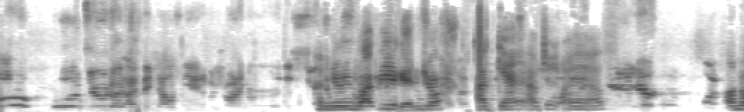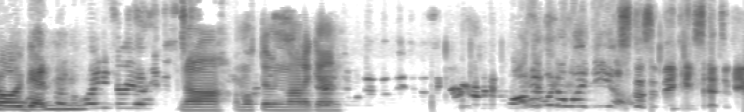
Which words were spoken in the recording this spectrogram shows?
oh, oh, dude, I, I think that was the animatronic or the suit. Can that you we saw. invite me again, Josh? Again, I've just, I have. I know oh, again. Right into your Nah, I'm not doing that again. I have no idea. This doesn't make any sense. Okay,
